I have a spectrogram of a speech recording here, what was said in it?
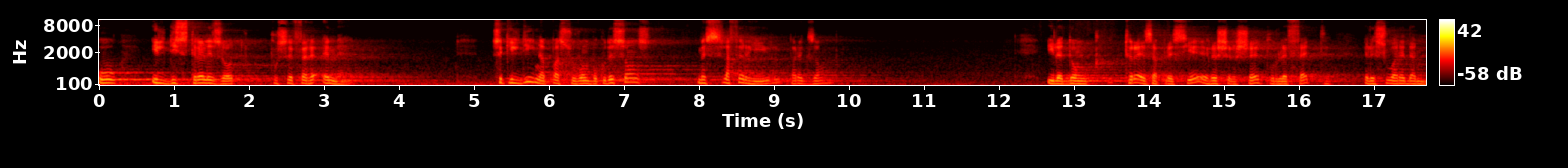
ou il distrait les autres pour se faire aimer. Ce qu'il dit n'a pas souvent beaucoup de sens, mais cela fait rire, par exemple. Il est donc très apprécié et recherché pour les fêtes et les soirées d'amis.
